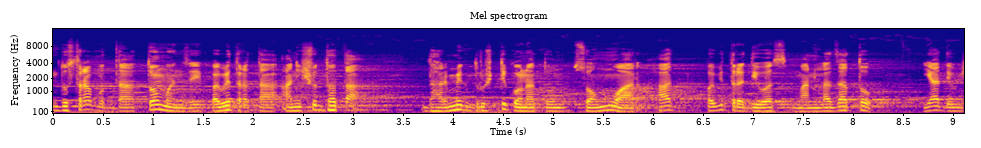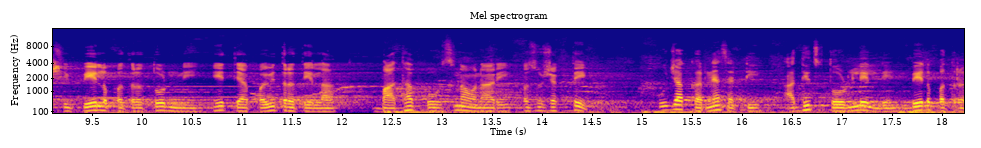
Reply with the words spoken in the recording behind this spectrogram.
दुसरा मुद्दा तो म्हणजे पवित्रता आणि शुद्धता. धार्मिक दृष्टिकोनातून सोमवार हा पवित्र दिवस मानला जातो. या दिवशी बेलपत्र तोडणे हे त्या पवित्रतेला बाधा पोहोचवणारे असू शकते. पूजा करण्यासाठी आधीच तोडलेले बेलपत्र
